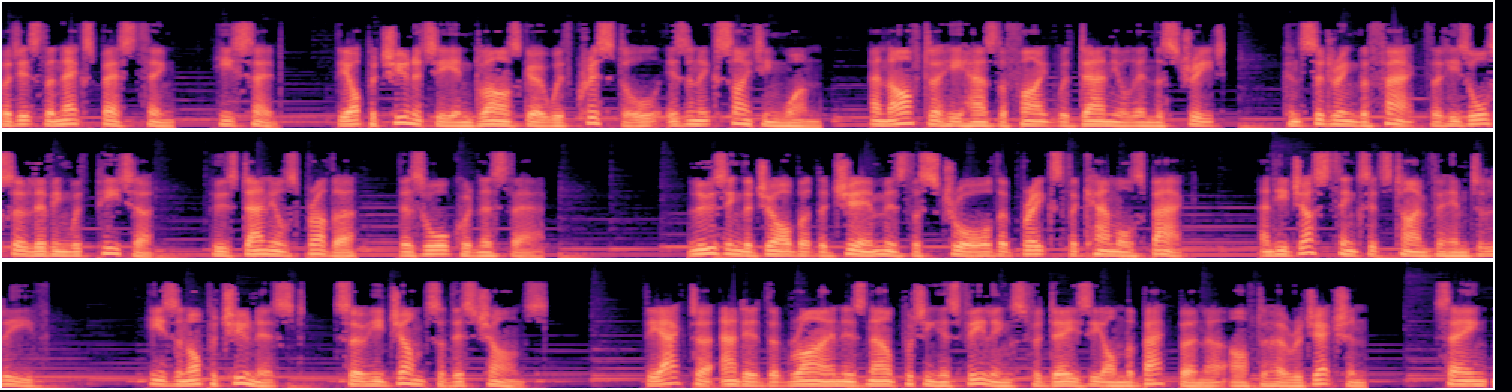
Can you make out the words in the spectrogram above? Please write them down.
But it's the next best thing, he said. The opportunity in Glasgow with Crystal is an exciting one. And after he has the fight with Daniel in the street, considering the fact that he's also living with Peter, who's Daniel's brother, there's awkwardness there. Losing the job at the gym is the straw that breaks the camel's back, and he just thinks it's time for him to leave. He's an opportunist, so he jumps at this chance. The actor added that Ryan is now putting his feelings for Daisy on the back burner after her rejection, saying,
